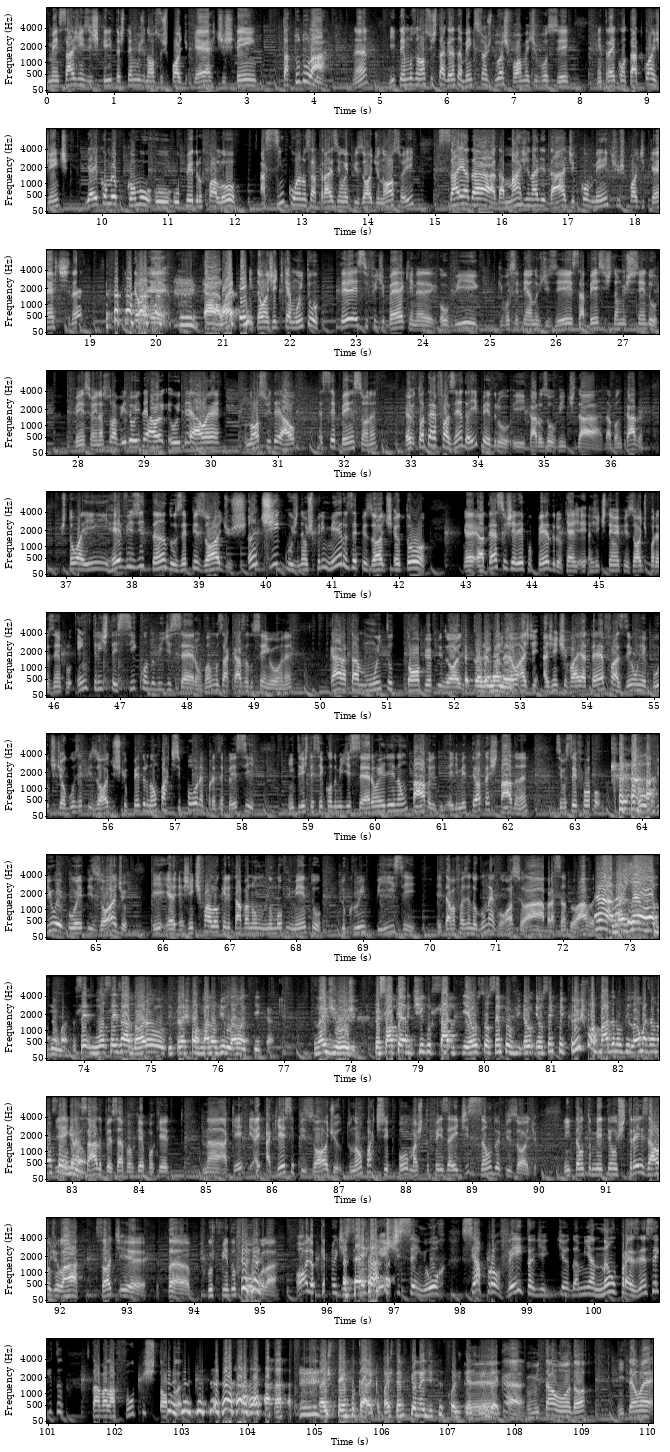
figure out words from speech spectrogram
mensagens escritas, temos nossos podcasts, tem tá tudo lá, né? E temos o nosso Instagram também, que são as duas formas de você entrar em contato com a gente. E aí, como, eu, como o, o Pedro falou há cinco anos atrás em um episódio nosso aí, saia da, da marginalidade, comente os podcasts, né? Então, é, Caraca, hein? então a gente quer muito ter esse feedback, né? Ouvir o que você tem a nos dizer, saber se estamos sendo bênção aí na sua vida. O ideal, é- o ideal é. O nosso ideal é ser bênção, né? Eu tô até fazendo aí, Pedro e caros ouvintes da, da bancada. Estou aí revisitando os episódios antigos, né? Os primeiros episódios. Eu tô. É, eu até sugeri pro Pedro que a, gente tem um episódio, por exemplo, Entristeci quando me disseram, vamos à casa do Senhor, né? Cara, tá muito top o episódio. É. Então a gen- a gente vai até fazer um reboot de alguns episódios que o Pedro não participou, né? Por exemplo, esse Entristecer quando me disseram, ele não tava, ele, ele meteu atestado, né? Se você for ouvir o, o episódio, e, e a, a gente falou que ele tava no, no movimento do Greenpeace, ele tava fazendo algum negócio lá, abraçando árvore. Ah, mas é óbvio, mano. Cê- vocês adoram se transformar no vilão aqui, cara. Não é de hoje. O pessoal que é antigo sabe que eu sou sempre eu, eu sempre fui transformado no vilão, mas eu não E sou é o vilão. engraçado, sabe por quê? Porque na, aqui, aqui esse episódio, tu não participou, mas tu fez a edição do episódio. Então tu meteu uns três áudios lá, só te eh, tá, cuspindo fogo lá. Olha, eu quero dizer que este senhor se aproveita de, de- da minha não presença e que tu, tu tava lá full pistola. faz tempo, cara. Faz tempo que eu não edito esse podcast. É, verdade. cara, foi muita onda, ó. Então é, é-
